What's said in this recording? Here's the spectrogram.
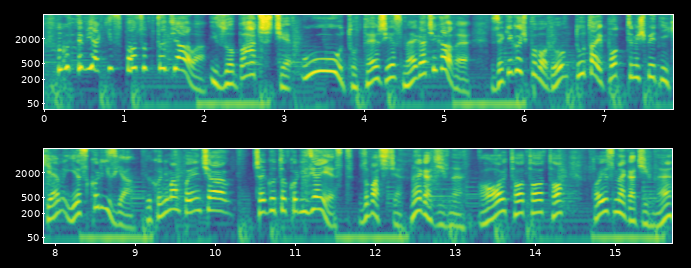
w ogóle w jaki sposób to działa. I zobaczcie, uuu, to też jest mega ciekawe. Z jakiegoś powodu tutaj pod tym śmietnikiem jest kolizja. Tylko nie mam pojęcia, czego to kolizja jest. Zobaczcie, mega dziwne. Oj, to, to, to, to jest mega dziwne.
